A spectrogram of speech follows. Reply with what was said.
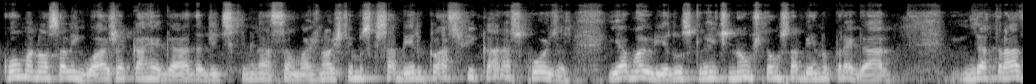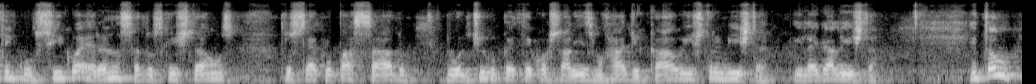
como a nossa linguagem é carregada de discriminação, mas nós temos que saber classificar as coisas. E a maioria dos crentes não estão sabendo pregar. Ainda trazem consigo a herança dos cristãos do século passado, do antigo pentecostalismo radical e extremista e legalista. Então,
